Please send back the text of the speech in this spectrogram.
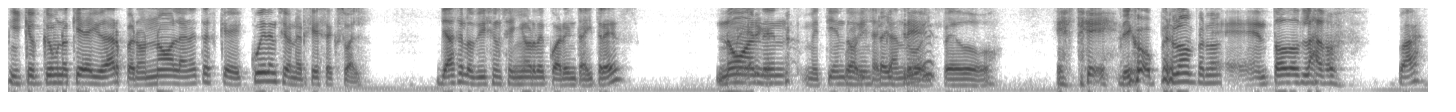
y que, que uno quiere ayudar, pero no, la neta es que cuiden su energía sexual. Ya se los dice un señor de 43. No Verga. anden metiendo y sacando el 43. pedo, este, Digo, perdón, perdón. en todos lados, ¿va?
